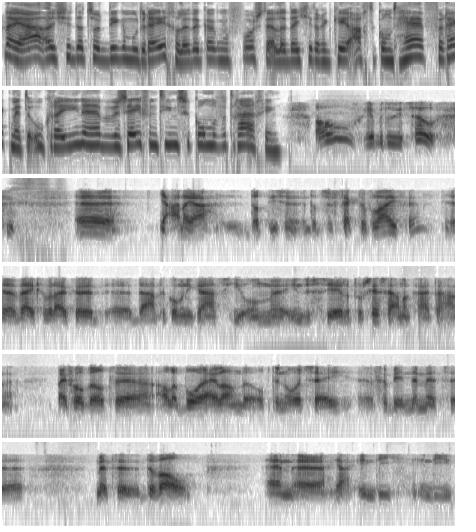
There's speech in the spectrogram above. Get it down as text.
Nou ja, als je dat soort dingen moet regelen, dan kan ik me voorstellen dat je er een keer achter komt. Hè, verrek, met de Oekraïne hebben we 17 seconden vertraging. Oh, je bedoel je het zo? Ja, nou ja, dat is een, dat is een fact of life. Hè? Eh, wij gebruiken eh, datacommunicatie om eh, industriële processen aan elkaar te hangen. Bijvoorbeeld alle booreilanden op de Noordzee verbinden met, met de wal. En ja, in die, in die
